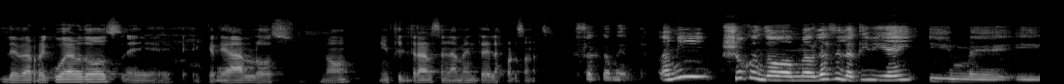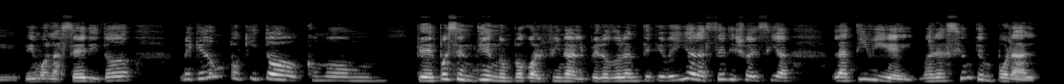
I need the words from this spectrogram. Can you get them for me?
ver recuerdos, eh, crearlos, ¿no? Infiltrarse en la mente de las personas. Exactamente. A mí, yo cuando me hablas de la TVA y, me, y vimos la serie y todo, me quedó un poquito como que después entiendo un poco al final, pero durante que veía la serie yo decía, la TVA, variación temporal,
